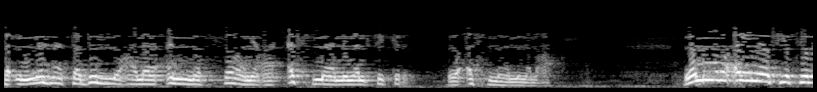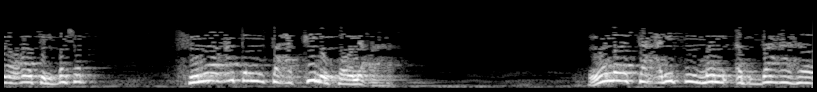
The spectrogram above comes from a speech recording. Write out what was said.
فإنها تدل على أن الصانع أسمى من الفكر وأسمى من العقل. وما رأينا في صناعات البشر صناعة تعقل صانعها ولا تعرف من أبدعها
